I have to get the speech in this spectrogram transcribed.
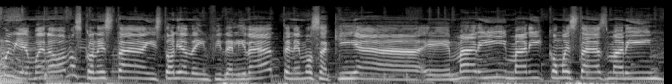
Muy bien, bueno, vamos con esta historia de infidelidad. Tenemos aquí a eh, Mari. Mari, ¿cómo estás, Mari?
